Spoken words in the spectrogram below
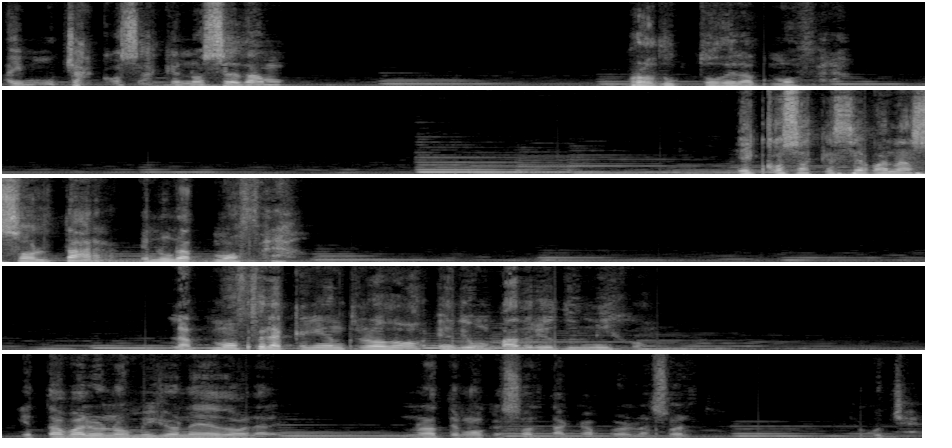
Hay muchas cosas que no se dan producto de la atmósfera. Y hay cosas que se van a soltar en una atmósfera. La atmósfera que hay entre los dos es de un padre y de un hijo esta vale unos millones de dólares. No la tengo que soltar acá, pero la suelto. Escuche.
